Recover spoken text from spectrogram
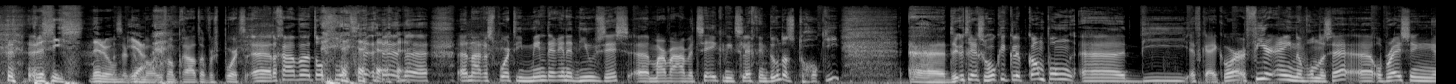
Precies, daarom. Dat is ook ja. mooie van praten over sport. Eh, dan gaan we tot slot eh, eh, naar een sport die minder in het nieuws is. maar waar we het zeker niet slecht in doen. Dat is het hockey. De Utrechtse hockeyclub Kampong, die, even kijken hoor, 4-1 wonnen ze hè, op Racing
